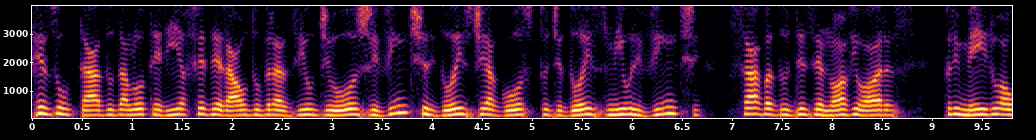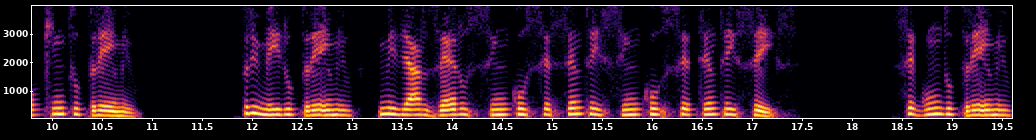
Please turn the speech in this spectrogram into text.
Resultado da Loteria Federal do Brasil de hoje 22 de agosto de 2020, sábado 19 horas, primeiro ao quinto prêmio. Primeiro prêmio, milhar 05 65 76. Segundo prêmio,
